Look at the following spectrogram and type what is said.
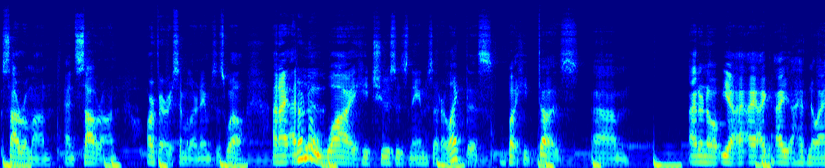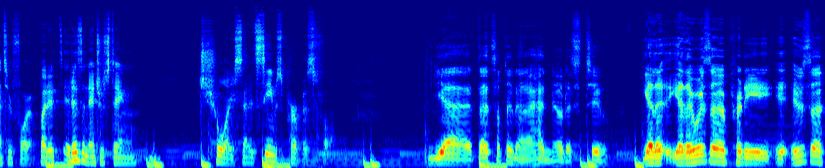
Saruman and Sauron, are very similar names as well. And I, I don't know why he chooses names that are like this, but he does. Um, I don't know. Yeah, I, I, I have no answer for it, but it, it is an interesting choice, and it seems purposeful. Yeah, that's something that I had noticed too. Yeah, th- yeah, there was a pretty. It, it was a.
